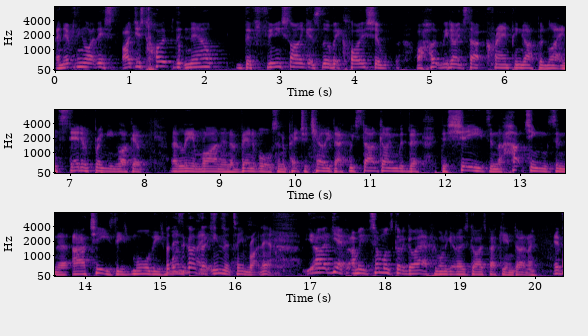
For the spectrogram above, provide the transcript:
and everything like this. I just hope that now the finish line gets a little bit closer. I hope we don't start cramping up and like instead of bringing like a, a Liam Ryan and a Venables and a Petruccelle back, we start going with the the Sheeds and the Hutchings and the Archies. These more these. But these are guys that are in the team right now. Yeah, yeah, but I mean, someone's got to go out if we want to get those guys back in, don't they? If,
